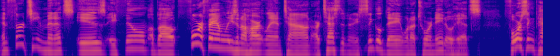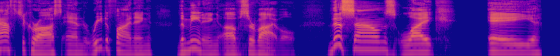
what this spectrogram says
And 13 Minutes is a film about four families in a heartland town are tested in a single day when a tornado hits, forcing paths to cross and redefining the meaning of survival. This sounds like a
